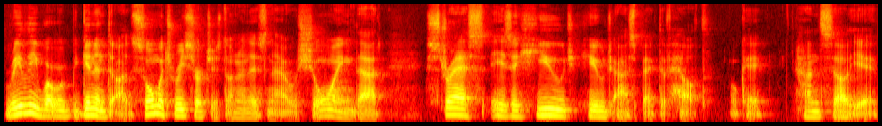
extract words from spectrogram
really what we're beginning to, uh, so much research is done on this now, showing that stress is a huge, huge aspect of health. Okay, Hans Selye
